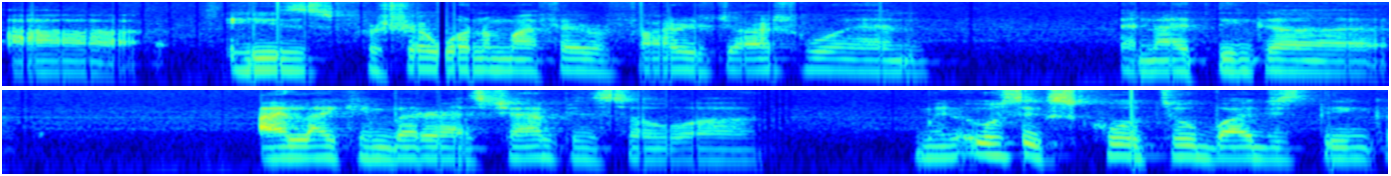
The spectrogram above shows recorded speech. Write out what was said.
uh, he's for sure one of my favorite fighters, Joshua, and and I think uh, I like him better as champion. So uh, I mean Usyk's cool too, but I just think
